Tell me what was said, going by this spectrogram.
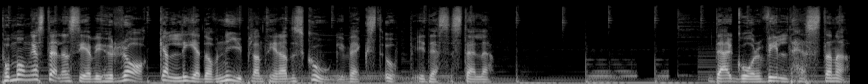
På många ställen ser vi hur raka led av nyplanterad skog växt upp i dess ställe. Där går vildhästarna,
